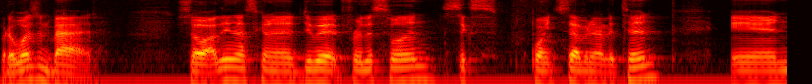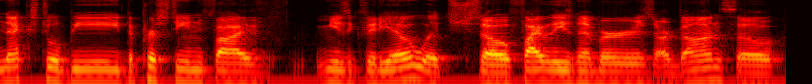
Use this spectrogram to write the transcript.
but it wasn't bad. So I think that's gonna do it for this one 6.7 out of 10 and next will be the Pristin 5 music video which so five of these members are gone so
